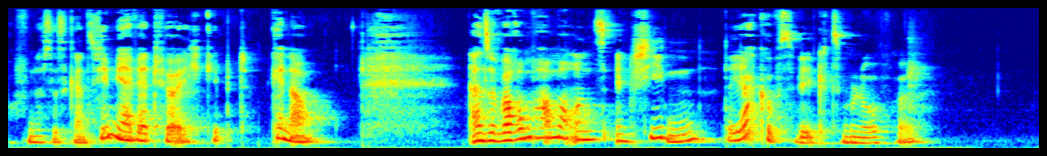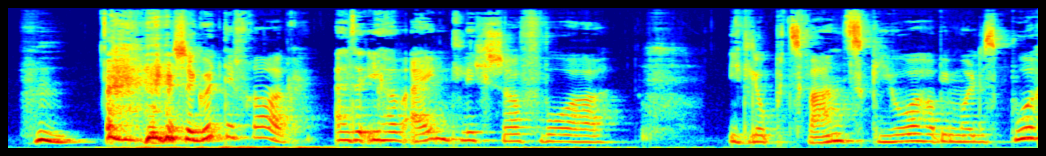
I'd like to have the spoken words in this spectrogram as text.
hoffen, dass es ganz viel Mehrwert für euch gibt. Genau. Also warum haben wir uns entschieden, der Jakobsweg zum Laufen? Hm. Das ist eine gute Frage. Also ich habe eigentlich schon vor, ich glaube 20 Jahren, habe ich mal das Buch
